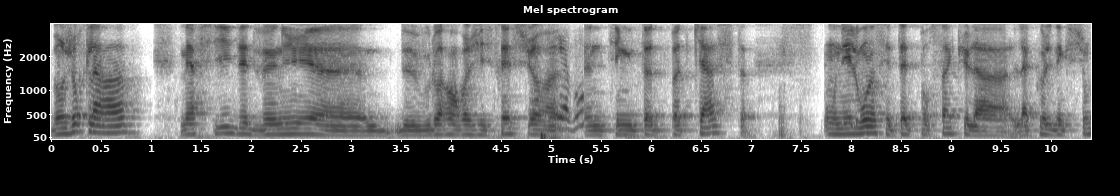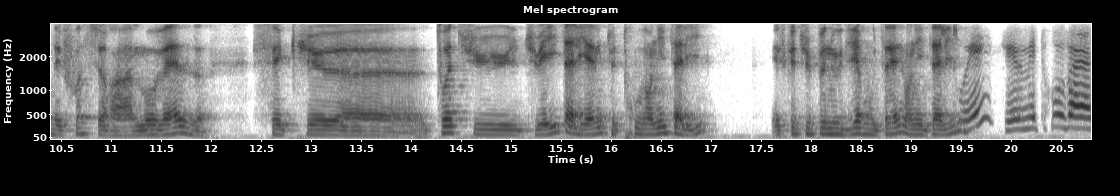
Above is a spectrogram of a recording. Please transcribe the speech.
Bonjour Clara, merci d'être venue, euh, de vouloir enregistrer sur Huntington Podcast. On est loin, c'est peut-être pour ça que la, la, connexion des fois sera mauvaise. C'est que euh, toi, tu, tu, es italienne, tu te trouves en Italie. Est-ce que tu peux nous dire où tu es en Italie? Oui, je me trouve euh,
